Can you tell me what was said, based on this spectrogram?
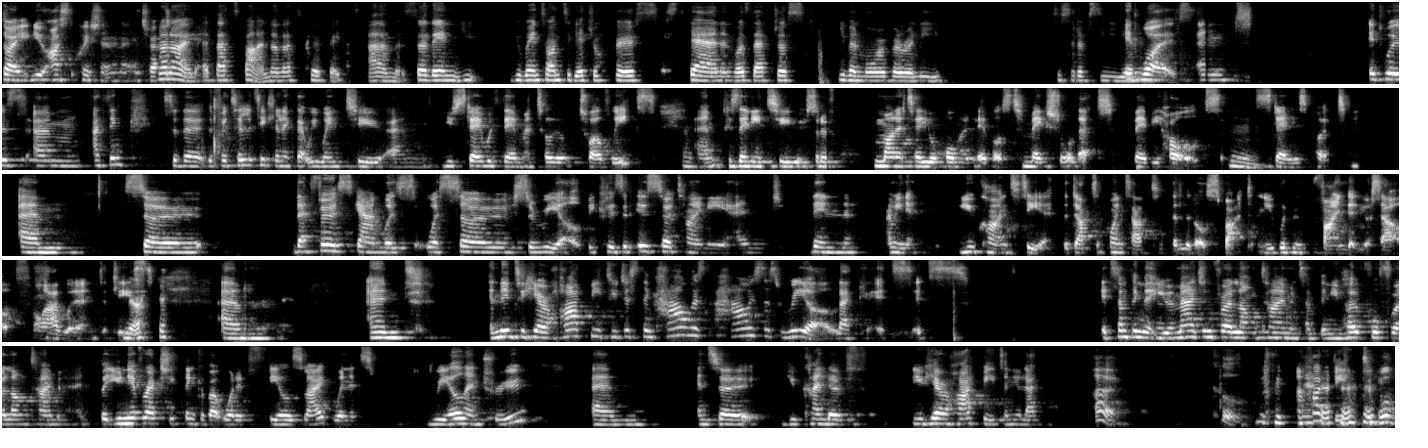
sorry, you asked the question and I interrupted. No, no, that's fine. No, that's perfect. Um, so then you you went on to get your first scan, and was that just even more of a relief to sort of see? It was, and it was um, i think so the, the fertility clinic that we went to um, you stay with them until 12 weeks because okay. um, they need to sort of monitor your hormone levels to make sure that baby holds mm. stays put um, so that first scan was was so surreal because it is so tiny and then i mean you can't see it. The doctor points out to the little spot and you wouldn't find it yourself. Well, I wouldn't at least. Yeah. Um, and and then to hear a heartbeat, you just think, how is how is this real? Like it's it's it's something that you imagine for a long time and something you hope for for a long time, but you never actually think about what it feels like when it's real and true. Um, and so you kind of you hear a heartbeat and you're like, oh, cool. a heartbeat. well,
